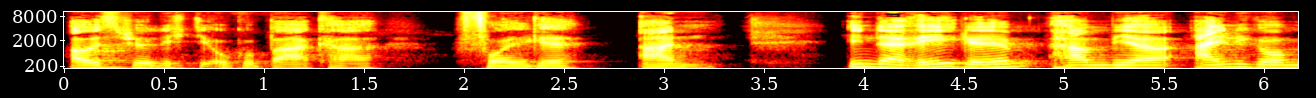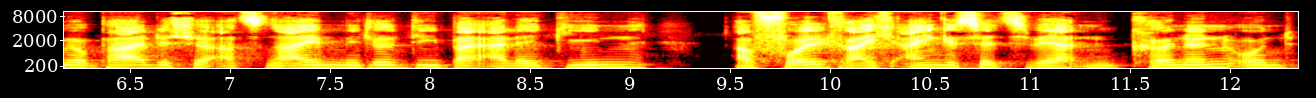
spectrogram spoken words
ausführlich die Okubaka-Folge an. In der Regel haben wir einige homöopathische Arzneimittel, die bei Allergien erfolgreich eingesetzt werden können und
